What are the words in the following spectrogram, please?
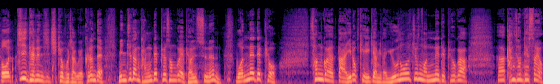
어찌 되는지 지켜보자고요. 그런데 민주당 당대표 선거의 변수는 원내대표 선거였다. 이렇게 얘기합니다. 윤호중 원내대표가 어, 당선됐어요.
